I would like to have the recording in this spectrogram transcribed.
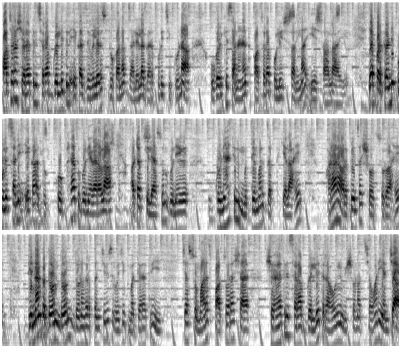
पाचोरा शहरातील शराब गल्लीतील एका ज्वेलर्स दुकानात झालेला घरफोडीची गुन्हा उघडकीस आणण्यात पाचोरा पोलिसांना यश आलं आहे. या प्रकरणी पोलिसांनी एका कुख्यात गुन्हेगाराला अटक केली असून गुन्हे गुन्ह्यातील मुद्देमाल जप्त केला आहे. फरार आरोपींचा शोध सुरू आहे. दिनांक दोन दोन दोन हजार पंचवीस रोजी मध्यरात्री च्या सुमारास पाचोरा शा शहरातील सराब गल्लीत राहुल विश्वनाथ चव्हाण यांच्या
